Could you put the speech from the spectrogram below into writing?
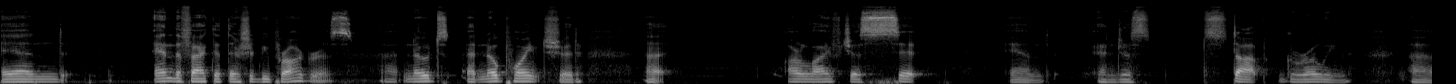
and and the fact that there should be progress. Uh, no, at no point should uh, our life just sit and and just stop growing. Uh,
